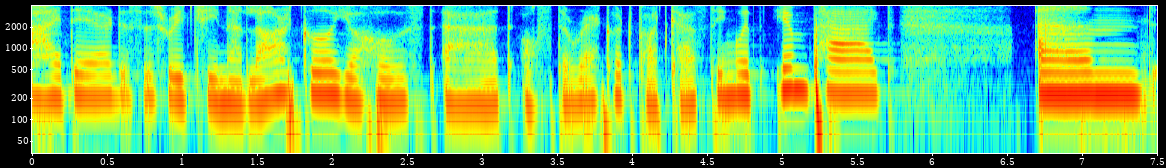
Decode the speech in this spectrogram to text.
Hi there, this is Regina Larco, your host at Off the Record Podcasting with Impact. And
